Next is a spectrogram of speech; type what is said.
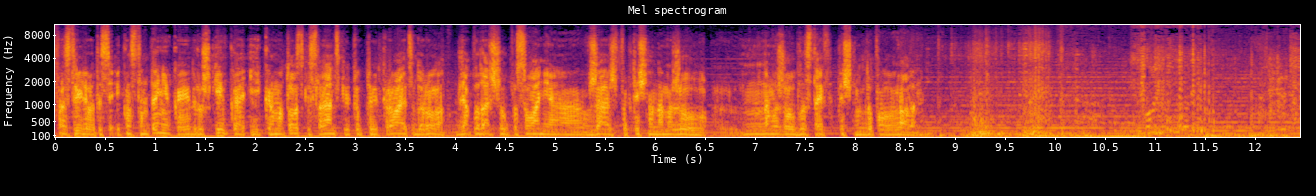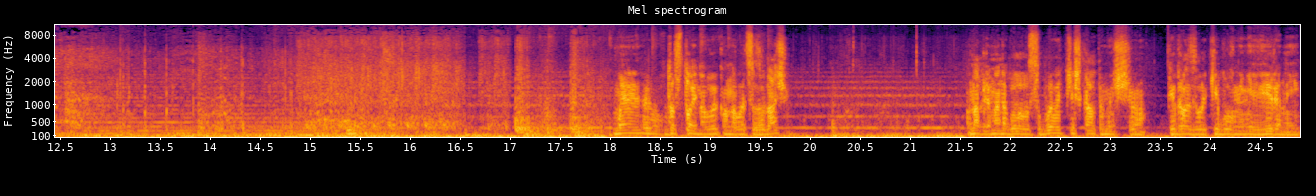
прострілюватися і Константинівка, і Дружківка, і Краматорськ, і Слов'янськ. Тобто відкривається дорога для подальшого посування вже ж фактично на межу на межу областей, фактично до Павлограда. Достойно виконали цю задачу. Вона для мене була особливо тяжка, тому що підрозділ, який був мені ввірений,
